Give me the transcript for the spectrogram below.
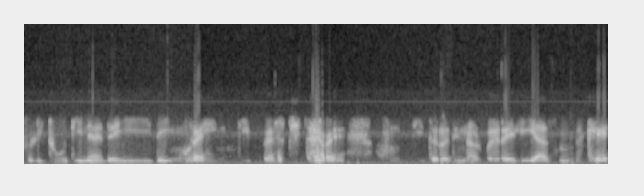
solitudine dei, dei, morenti, per citare un titolo di Norbert Elias, che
